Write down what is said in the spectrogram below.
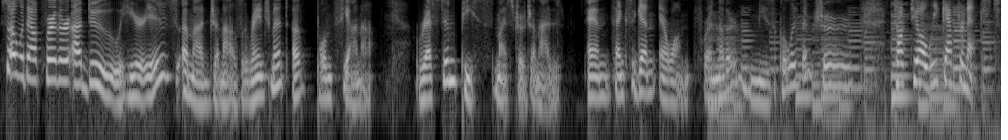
So without further ado, here is Ahmad Jamal's arrangement of Poinciana. Rest in peace, Maestro Jamal. And thanks again, Erwan, for another musical adventure. Talk to you all week after next.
